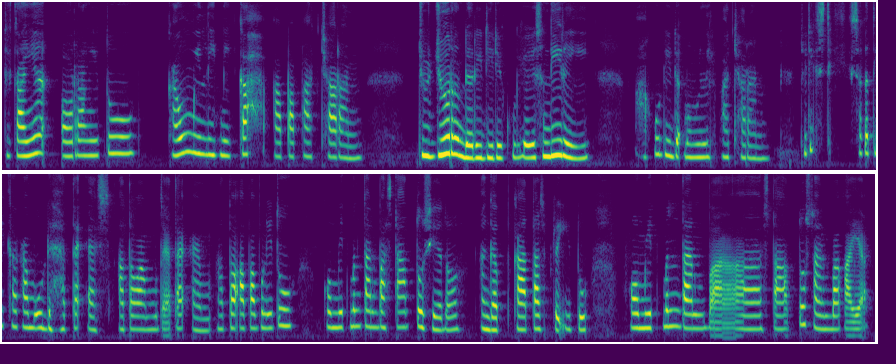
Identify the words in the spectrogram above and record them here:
Ditanya orang itu kamu milih nikah apa pacaran? Jujur dari diriku ya sendiri, aku tidak memilih pacaran. Jadi seketika kamu udah HTS atau kamu TTM atau apa pun itu komitmen tanpa status ya toh. Anggap kata seperti itu. Komitmen tanpa status tanpa kayak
